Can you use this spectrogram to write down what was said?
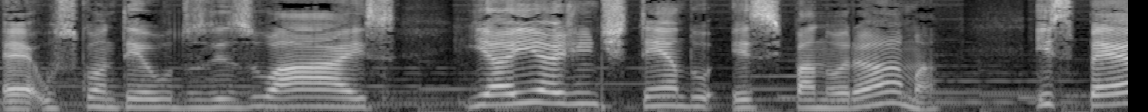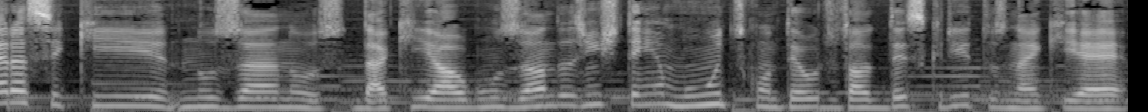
é, os conteúdos visuais. E aí a gente tendo esse panorama, espera-se que nos anos, daqui a alguns anos, a gente tenha muitos conteúdos audiodescritos, né, que é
